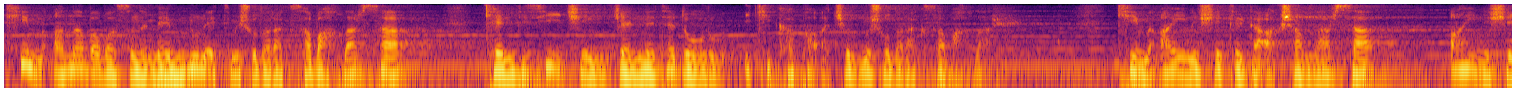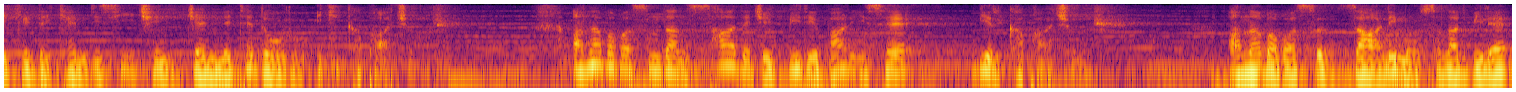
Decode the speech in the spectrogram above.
kim ana babasını memnun etmiş olarak sabahlarsa, kendisi için cennete doğru iki kapı açılmış olarak sabahlar. Kim aynı şekilde akşamlarsa, aynı şekilde kendisi için cennete doğru iki kapı açılır. Ana babasından sadece biri var ise bir kapı açılır. Ana babası zalim olsalar bile,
